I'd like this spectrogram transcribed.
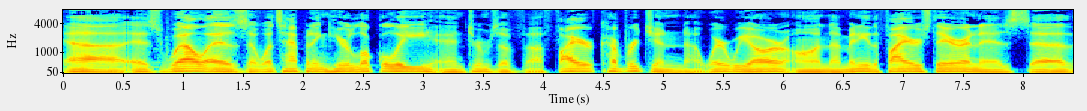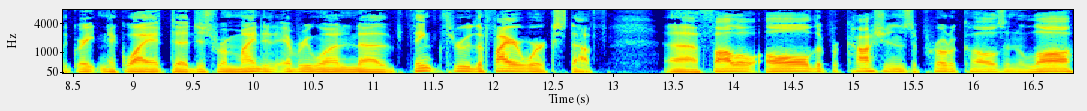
uh, as well as uh, what's happening here locally in terms of uh, fire coverage and uh, where we are on many of the fires there. And as the great Nick Wyatt just reminded everyone, think through the fireworks stuff. Uh, follow all the precautions, the protocols, and the law.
